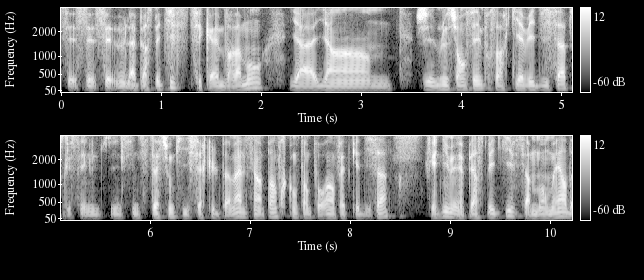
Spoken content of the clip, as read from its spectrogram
C'est, la perspective, c'est quand même vraiment. Il y a, un. Je me suis renseigné pour savoir qui avait dit ça, parce que c'est une, citation qui circule pas mal. C'est un peintre contemporain en fait qui a dit ça. Qui a dit mais la perspective, ça m'emmerde.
